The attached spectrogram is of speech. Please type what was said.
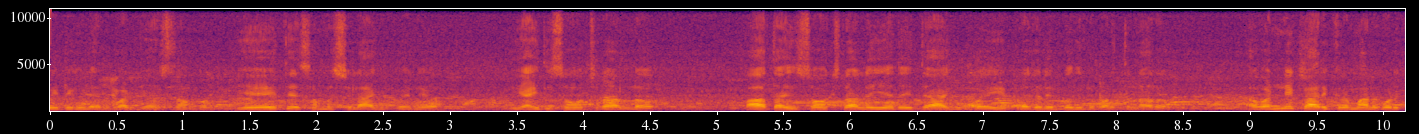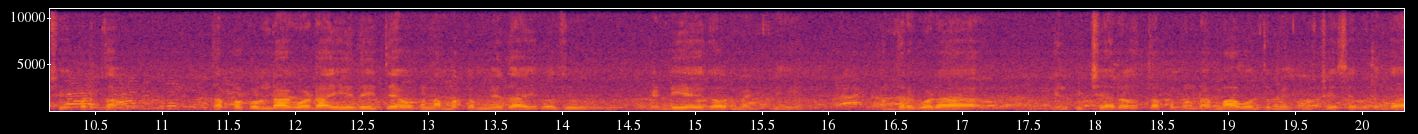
మీటింగ్లు ఏర్పాటు చేస్తాం. ఏ అయితే సమస్యలు ఆగిపోయినాయో ఈ ఐదు సంవత్సరాల్లో పాత ఐదు సంవత్సరాలు ఏదైతే ఆగిపోయి ప్రజలు ఇబ్బందులు పడుతున్నారో అవన్నీ కార్యక్రమాలు కూడా చేపడతాం. తప్పకుండా కూడా ఏదైతే ఒక నమ్మకం మీద ఈరోజు ఎన్డీఏ గవర్నమెంట్ని అందరూ కూడా గెలిపించారో తప్పకుండా మా వంతు మేము కృషి చేసే విధంగా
